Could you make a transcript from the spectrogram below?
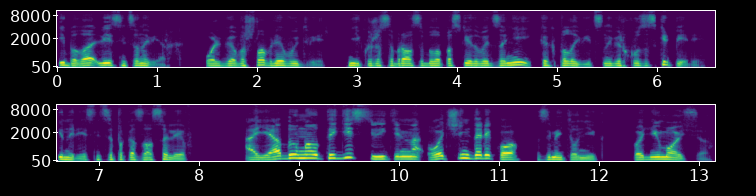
и была лестница наверх. Ольга вошла в левую дверь. Ник уже собрался было последовать за ней, как половицы наверху заскрипели, и на лестнице показался лев. «А я думал, ты действительно очень далеко», — заметил Ник. «Поднимайся».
